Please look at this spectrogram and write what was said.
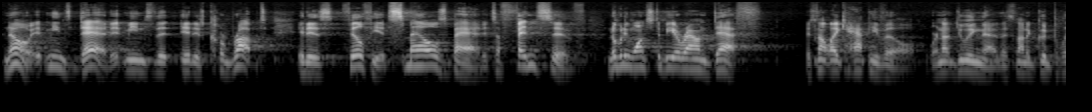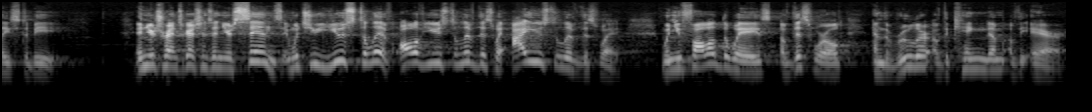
No, it means dead. It means that it is corrupt, it is filthy, it smells bad, it's offensive. Nobody wants to be around death. It's not like Happyville. We're not doing that. That's not a good place to be. In your transgressions and your sins, in which you used to live, all of you used to live this way. I used to live this way when you followed the ways of this world and the ruler of the kingdom of the air.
